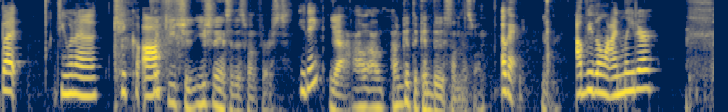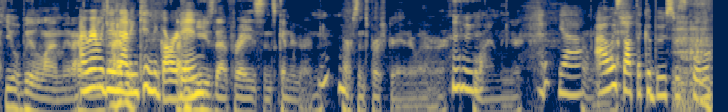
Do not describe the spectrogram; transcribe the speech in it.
But do you want to kick I off? think you should you should answer this one first. You think? Yeah i'll i'll, I'll get the caboose on this one. Okay. I'll be the line leader you'll be the line leader I remember used- doing that in haven't- I haven't used that phrase since kindergarten or since first grade or whatever. Line leader. yeah Oh I always thought the caboose was cool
